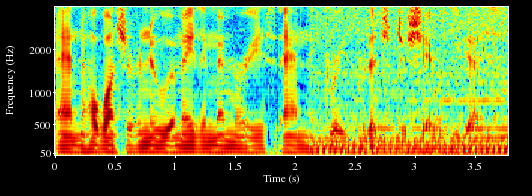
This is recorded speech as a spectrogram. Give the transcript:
and a whole bunch of new amazing memories and great footage to share with you guys.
